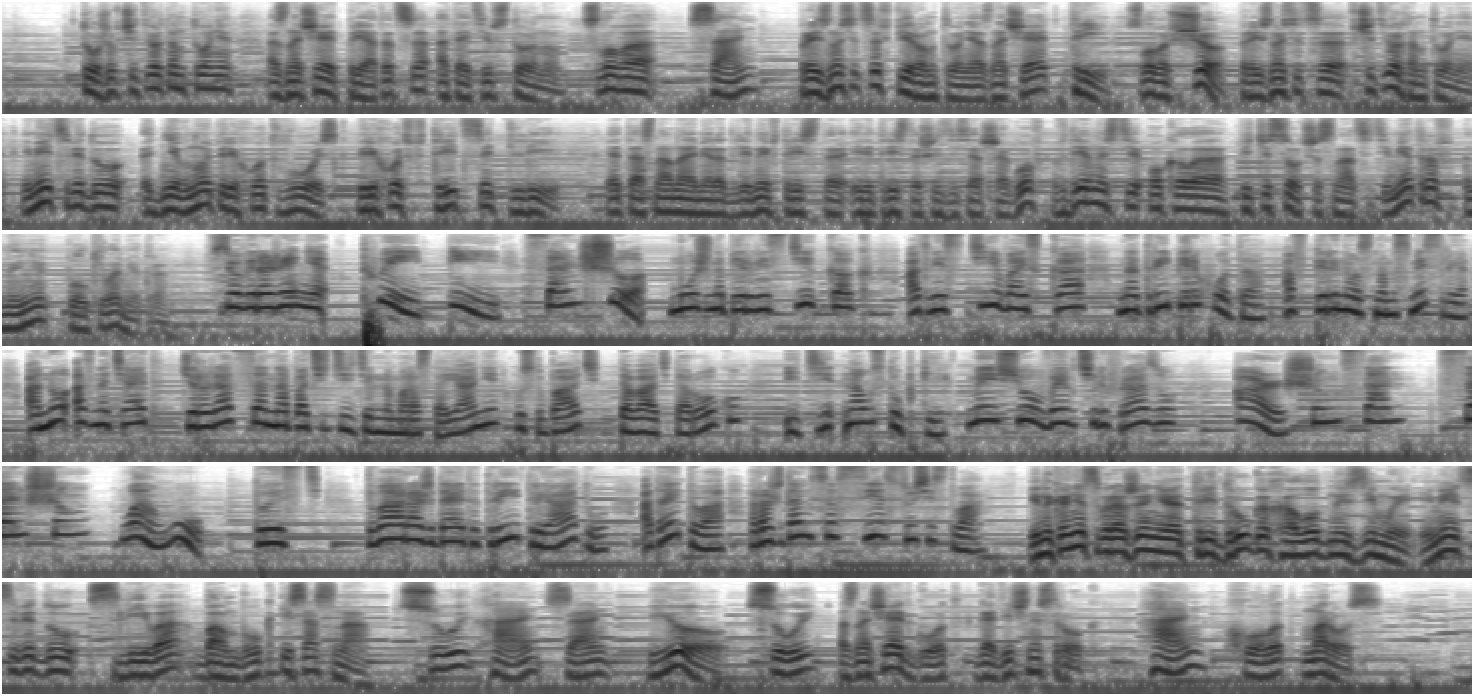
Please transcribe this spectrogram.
тоже в четвертом тоне, означает прятаться, отойти в сторону. Слово «сань» произносится в первом тоне, означает «три». Слово «шо» произносится в четвертом тоне. Имеется в виду дневной переход войск, переход в 30 ли. Это основная мера длины в 300 или 360 шагов, в древности около 516 метров, ныне полкилометра. Все выражение «туй би сан ше» можно перевести как «отвести войска на три перехода», а в переносном смысле оно означает держаться на почтительном расстоянии, уступать, давать дорогу, идти на уступки. Мы еще выучили фразу «ар шeng сан», «сан шeng ван ву», то есть «два рождает три триаду», от этого рождаются все существа. И, наконец, выражение «три друга холодной зимы» имеется в виду слива, бамбук и сосна. Суй, хань, сань, ю. Суй означает год, годичный срок. Хань – холод, мороз.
